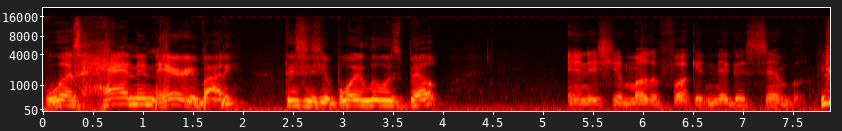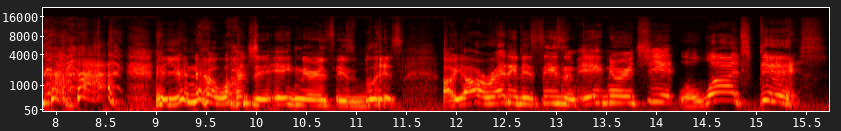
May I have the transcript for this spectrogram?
What's happening, everybody? This is your boy Lewis Belt. And it's your motherfucking nigga Symba. and you're not watching Ignorance is Bliss. Are y'all ready to see some ignorant shit? Well, watch this!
